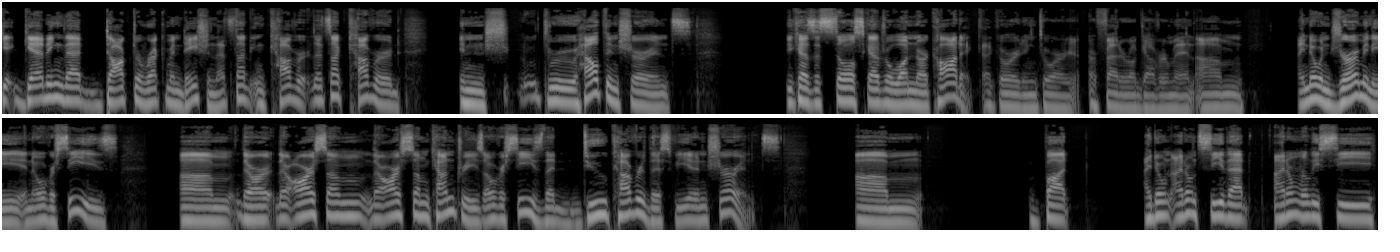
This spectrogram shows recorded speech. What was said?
get, getting that doctor recommendation that's not in covered that's not covered in through health insurance because it's still a schedule 1 narcotic according to our, our federal government. Um i know in germany and overseas um there are there are some there are some countries overseas that do cover this via insurance. Um but i don't i don't see that i don't really see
